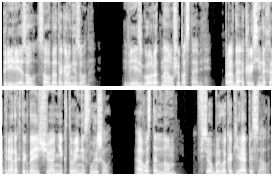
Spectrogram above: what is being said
прирезал солдата гарнизона. Весь город на уши поставили. Правда, о крысиных отрядах тогда еще никто и не слышал, а в остальном все было, как я описал.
